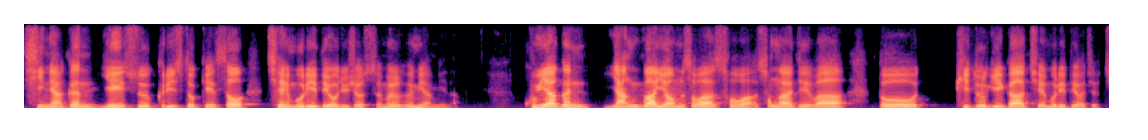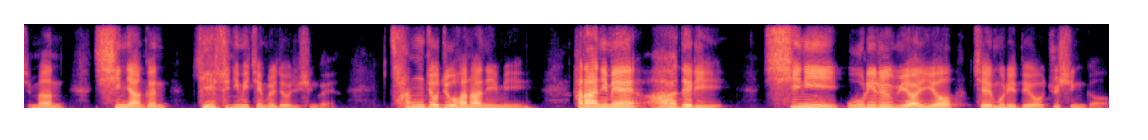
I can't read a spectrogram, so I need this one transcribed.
신약은 예수 그리스도께서 제물이 되어 주셨음을 의미합니다. 구약은 양과 염소와 소, 송아지와 또 비둘기가 제물이 되어졌지만 신약은 예수님이 제물 되어 주신 거예요. 창조주 하나님이 하나님의 아들이 신이 우리를 위하여 제물이 되어 주신 것.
